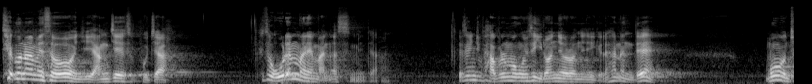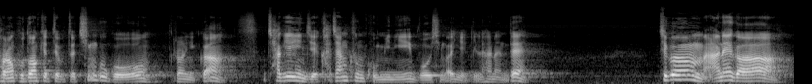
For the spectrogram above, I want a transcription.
퇴근하면서 이제 양재에서 보자. 그래서 오랜만에 만났습니다. 그래서 이제 밥을 먹으면서 이런저런 얘기를 하는데 뭐 저랑 고등학교 때부터 친구고 그러니까 자기 이제 가장 큰 고민이 무엇인가 얘기를 하는데 지금 아내가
